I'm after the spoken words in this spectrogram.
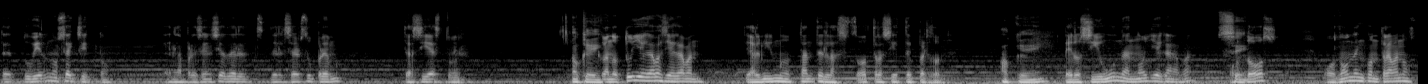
te, tuviéramos éxito en la presencia del, del Ser Supremo, te hacía esto, mira. Ok. Cuando tú llegabas, llegaban al mismo instante las otras siete personas. Ok. Pero si una no llegaba, Sí. o dos, o donde encontrábamos,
